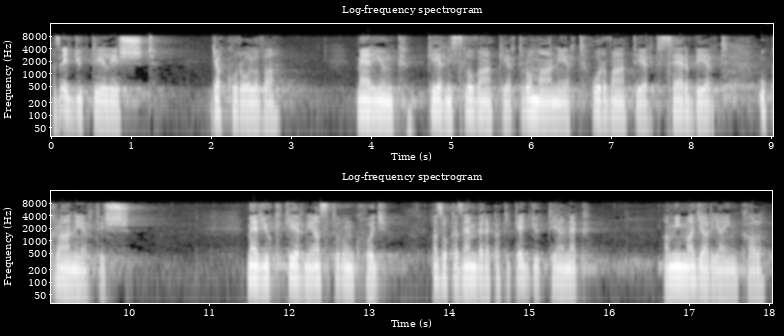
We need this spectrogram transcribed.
az együttélést gyakorolva merjünk kérni szlovákért, románért, horvátért, szerbért, ukránért is. Merjük kérni azt, Urunk, hogy azok az emberek, akik együtt élnek a mi magyarjainkkal,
